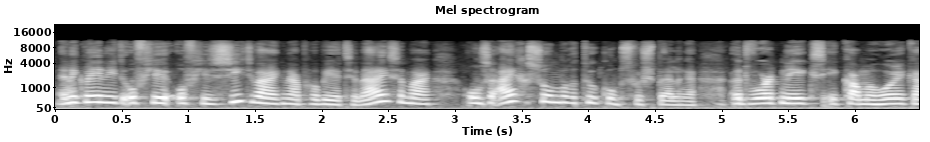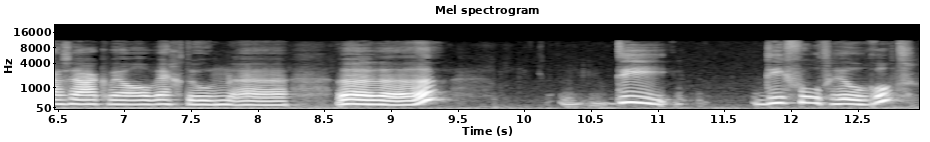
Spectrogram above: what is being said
En ik weet niet of je, of je ziet waar ik naar probeer te wijzen, maar onze eigen sombere toekomstvoorspellingen. Het wordt niks, ik kan mijn horecazaak wel wegdoen. Uh, uh, die, die voelt heel rot.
